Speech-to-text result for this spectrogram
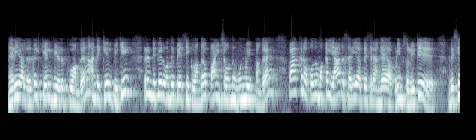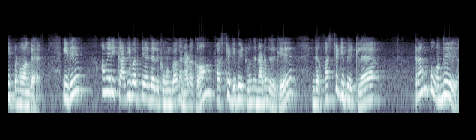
நெறியாளர்கள் கேள்வி எழுப்புவாங்க. அந்த கேள்விக்கு ரெண்டு பேர் வந்து பேசிக்குவாங்க. பாயிண்ட்ஸை வந்து முன்வைப்பாங்க. பார்க்குற பொதுமக்கள் யார் சரியாக பேசுகிறாங்க அப்படின்னு சொல்லிட்டு டிசைட் பண்ணுவாங்க. இது அமெரிக்க அதிபர் தேர்தலுக்கு முன்பாக நடக்கும். ஃபஸ்ட்டு டிபேட் வந்து நடந்திருக்கு. இந்த ஃபஸ்ட்டு டிபேட்டில் ட்ரம்ப் வந்து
